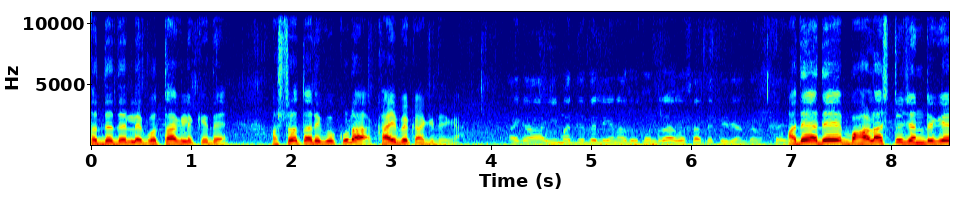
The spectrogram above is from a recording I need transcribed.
ಸದ್ಯದಲ್ಲೇ ಗೊತ್ತಾಗಲಿಕ್ಕಿದೆ. ಅಷ್ಟೊತ್ತರಿಗೂ ಕೂಡ ಕಾಯಬೇಕಾಗಿದೆ ಈಗ. ಈಗ ಈ ಮಧ್ಯದಲ್ಲಿ ಏನಾದರೂ ತೊಂದರೆ ಆಗೋ ಸಾಧ್ಯತೆ ಇದೆ ಅಂತ ಅದೇ ಅದೇ, ಬಹಳಷ್ಟು ಜನರಿಗೆ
